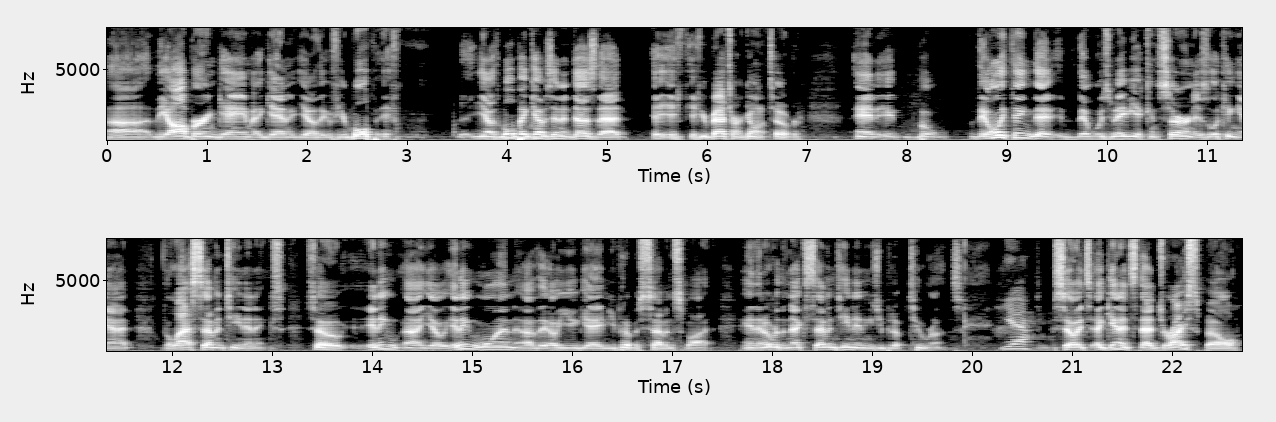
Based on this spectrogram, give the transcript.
Uh, the Auburn game again. You know, if your bullpen, if you know, the bullpen comes in and does that, if, if your bats aren't going, it's over. And it, but the only thing that that was maybe a concern is looking at the last 17 innings. So inning, uh, you know, inning one of the OU game, you put up a seven spot, and then over the next 17 innings, you put up two runs. Yeah. So it's again, it's that dry spell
